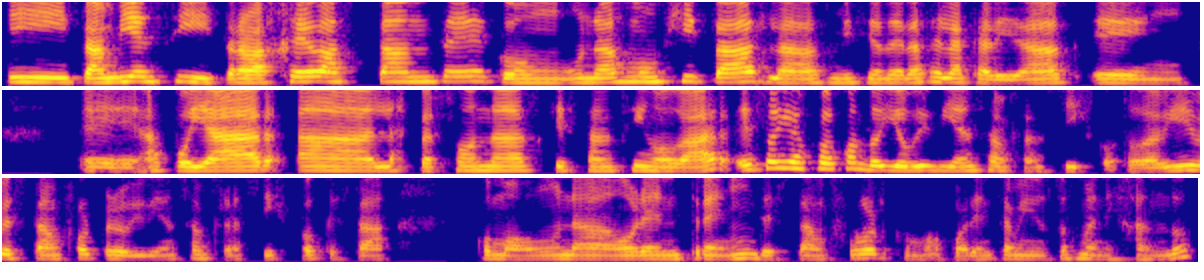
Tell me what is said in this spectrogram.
Y también sí, trabajé bastante con unas monjitas, las misioneras de la caridad, en eh, apoyar a las personas que están sin hogar. Eso ya fue cuando yo vivía en San Francisco. Todavía vivo en Stanford, pero vivía en San Francisco, que está como una hora en tren de Stanford, como 40 minutos manejando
